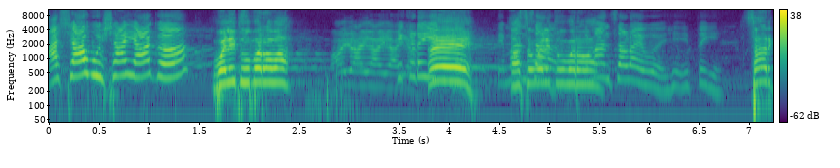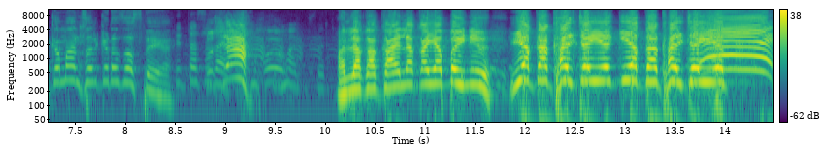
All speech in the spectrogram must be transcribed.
अशा उषा या ग वळीत उभं राहा ए. ते असं माणसाळा- वळीत उभं राहा. ते माणसाळा आहे वय. हे इथं ये. सारखं माणसारकडेच असतंय का? ते तसंच सुश्या! आहे. माग सर. अल्ला का कायला का या बहिणी एका खालच्या एक एका खालच्या एक ए!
